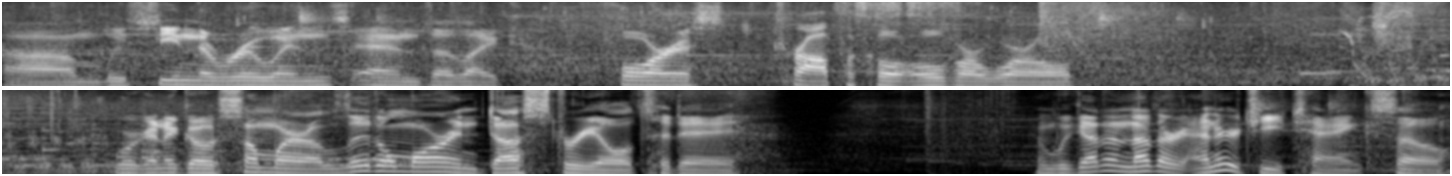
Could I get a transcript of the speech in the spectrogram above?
Um, we've seen the ruins and the like forest tropical overworld. We're gonna go somewhere a little more industrial today. And we got another energy tank, so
